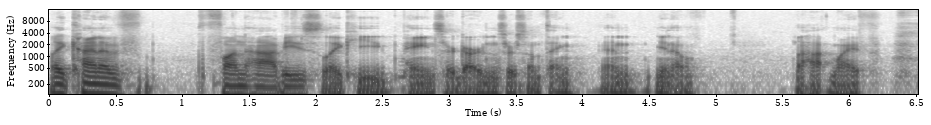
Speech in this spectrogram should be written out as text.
like kind of fun hobbies like he paints or gardens or something and you know a hot wife.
